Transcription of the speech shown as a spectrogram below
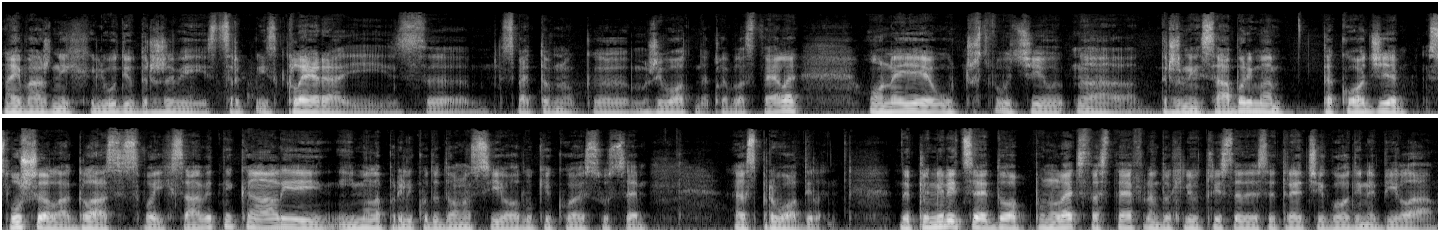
najvažnijih ljudi u državi iz, crk, iz klera i iz e, svetovnog života, dakle vlastele, ona je učestvujući na državnim saborima takođe slušala glas svojih savjetnika, ali je imala priliku da donosi odluke koje su se sprovodile. Dakle, Milica je do punoletstva Stefana do 1393. godine bila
